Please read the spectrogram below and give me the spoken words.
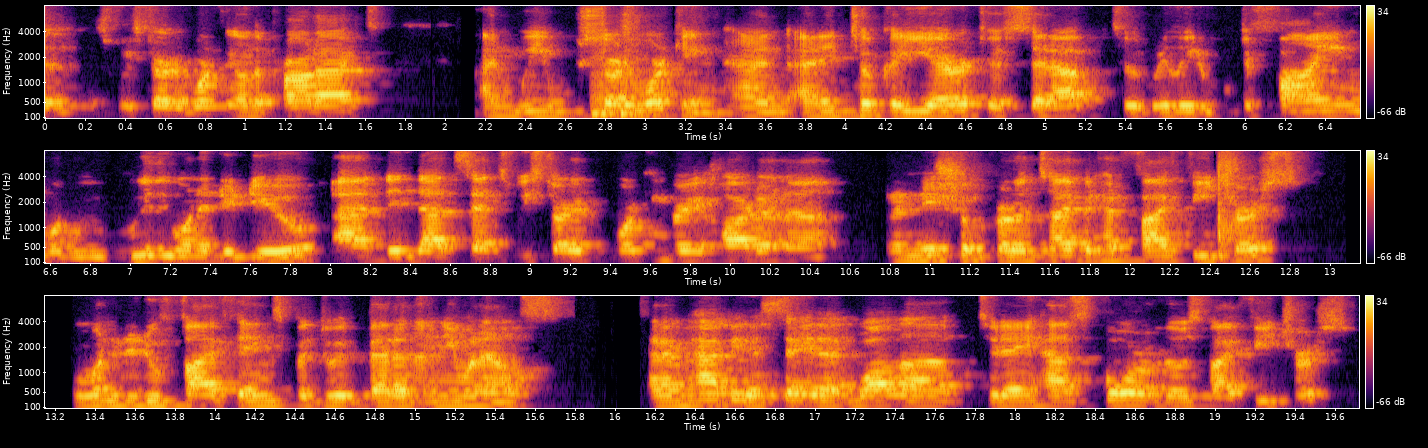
and we started working on the product and we started working. And, and it took a year to set up to really define what we really wanted to do. And in that sense we started working very hard on a, an initial prototype. It had five features. We wanted to do five things but do it better than anyone else. And i'm happy to say that Ualá today has four of those five features.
